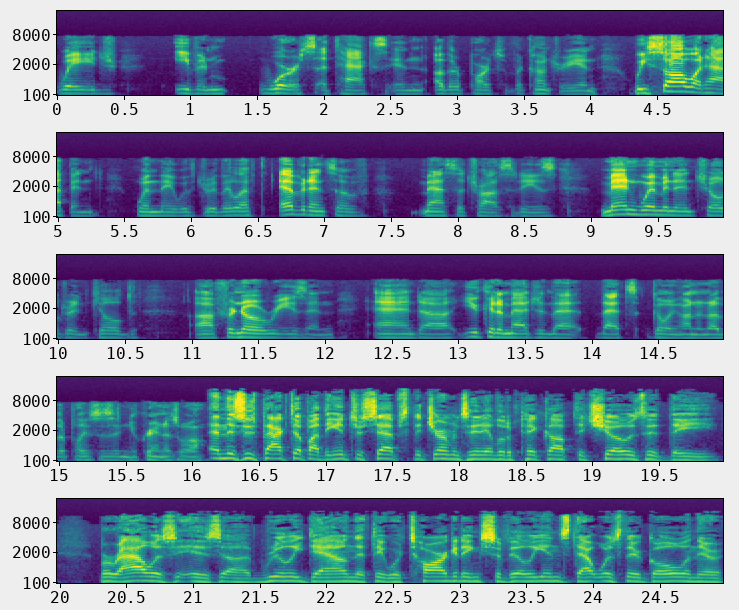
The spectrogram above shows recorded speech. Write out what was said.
wage even worse attacks in other parts of the country. And we saw what happened when they withdrew. They left evidence of mass atrocities, men, women, and children killed uh, for no reason. And uh, you can imagine that that's going on in other places in Ukraine as well. And this is backed up by the intercepts the Germans have been able to pick up that shows that the morale is is uh, really down. That they were targeting civilians. That was their goal. And they're,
